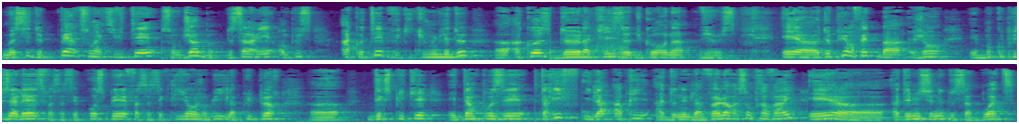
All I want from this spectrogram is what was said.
mais aussi de perdre son activité, son job de salarié en plus à côté, vu qu'il cumule les deux, euh, à cause de la crise du coronavirus. Et euh, depuis, en fait, bah, Jean est beaucoup plus à l'aise face à ses prospects, face à ses clients. Aujourd'hui, il a plus peur euh, d'expliquer et d'imposer ses tarifs. Il a appris à donner de la valeur à son travail et à démissionner de sa boîte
